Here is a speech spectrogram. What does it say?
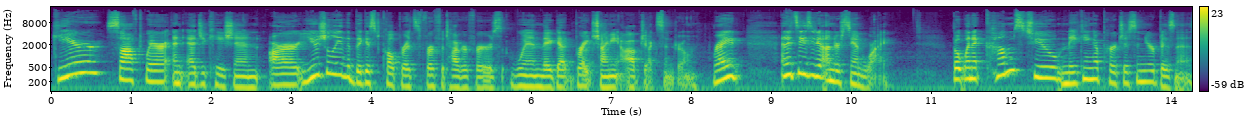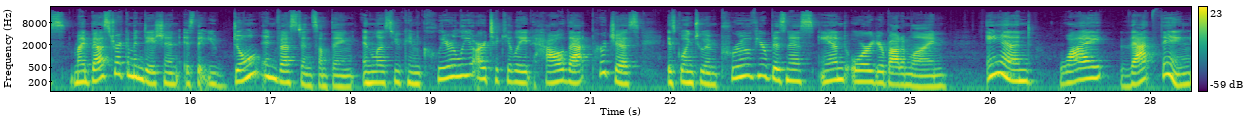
Gear, software, and education are usually the biggest culprits for photographers when they get bright, shiny object syndrome, right? And it's easy to understand why. But when it comes to making a purchase in your business, my best recommendation is that you don't invest in something unless you can clearly articulate how that purchase is going to improve your business and or your bottom line and why that thing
